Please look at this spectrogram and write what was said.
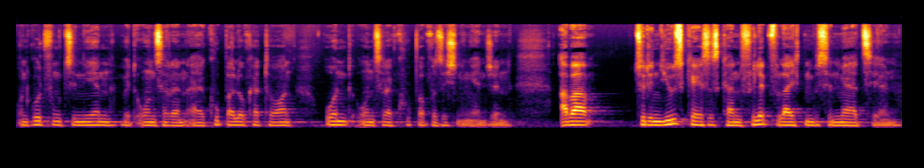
und gut funktionieren mit unseren äh, Cooper-Lokatoren und unserer Cooper Positioning Engine. Aber zu den Use Cases kann Philipp vielleicht ein bisschen mehr erzählen.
